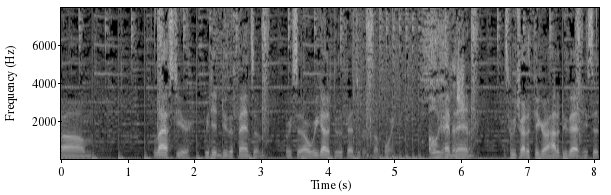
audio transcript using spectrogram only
um, last year, we didn't do the Phantom. We said, oh, we got to do the Phantom at some point. Oh yeah, and then, right. so we tried to figure out how to do that. And he said,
